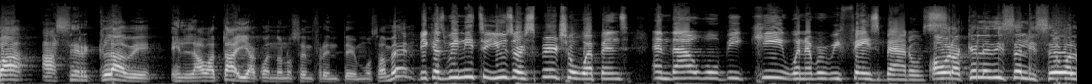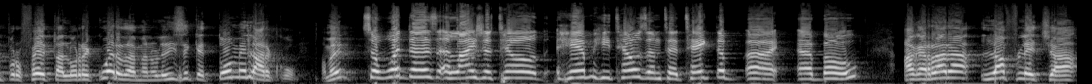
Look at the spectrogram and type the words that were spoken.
va a ser clave en la batalla cuando nos enfrentemos. Amén. Because we need to use our spiritual weapons, and that will be key whenever we face battles. Ahora, ¿qué le dice Eliseo al profeta? Lo recuerda, hermano, le dice que tome el arco. Amén. So, what does Elijah tell him? He tells him to take the uh, uh, bow, agarrara la flecha,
